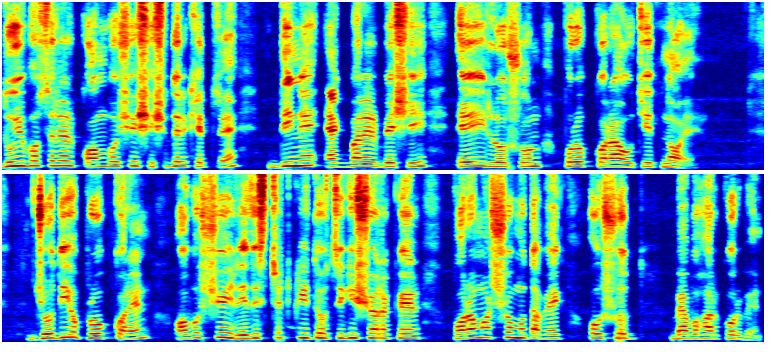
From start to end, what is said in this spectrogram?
দুই বছরের কম বয়সী শিশুদের ক্ষেত্রে দিনে একবারের বেশি এই লোশন প্রয়োগ করা উচিত নয়। যদিও প্রয়োগ করেন, অবশ্যই রেজিস্ট্রেডকৃত চিকিৎসকের পরামর্শ মোতাবেক ওষুধ ব্যবহার করবেন।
